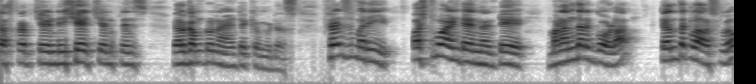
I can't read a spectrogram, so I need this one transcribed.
సబ్స్క్రైబ్ చేయండి షేర్ చేయండి friends welcome to nine tech videos friends మరి ఫస్ట్ పాయింట్ ఏంటంటే మనందరికి కూడా టెన్త్ క్లాస్లో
